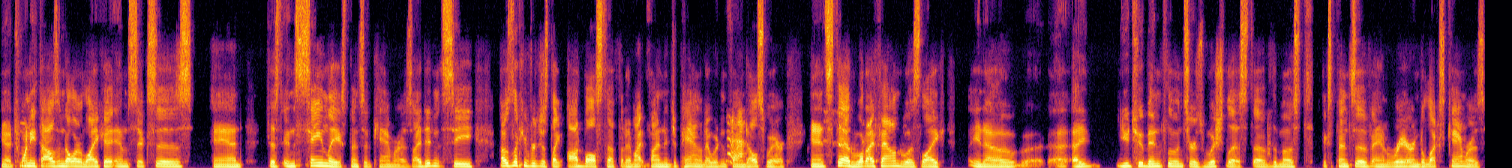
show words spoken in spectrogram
you know twenty thousand dollar Leica M6s and just insanely expensive cameras. I didn't see. I was looking for just like oddball stuff that I might find in Japan that I wouldn't find elsewhere, and instead, what I found was like you know a, a YouTube influencers wish list of the most expensive and rare and deluxe cameras.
